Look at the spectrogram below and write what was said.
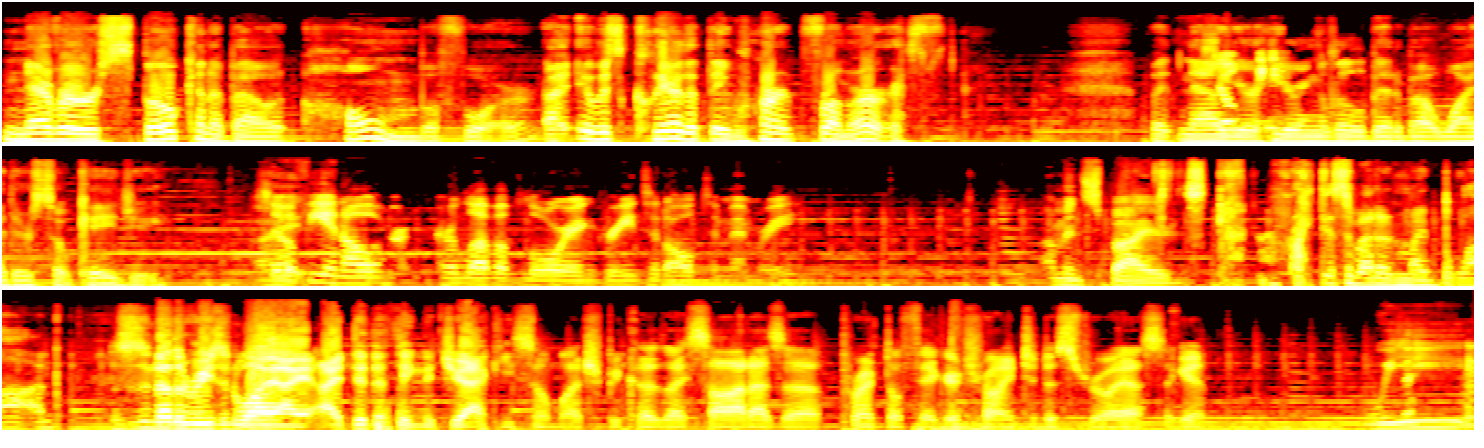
never spoken about home before. Uh, it was clear that they weren't from Earth, but now you're hearing a little bit about why they're so cagey. I, Sophie and all of her, her love of lore ingrains it all to memory. I'm inspired. write this about it in my blog. This is another reason why I, I did the thing to Jackie so much because I saw it as a parental figure trying to destroy us again. We,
